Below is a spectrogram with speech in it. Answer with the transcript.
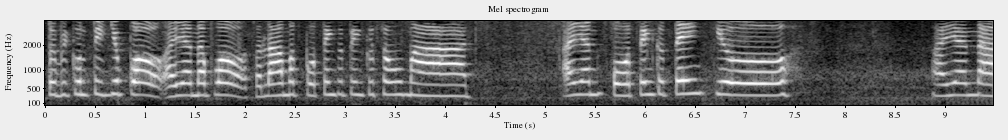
To be continue po. Ayan na po. Salamat po. Thank you, thank you so much. Ayan po. Thank you, thank you. Ayan na.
